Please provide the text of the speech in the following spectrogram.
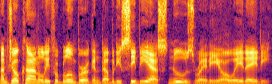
I'm Joe Connolly for Bloomberg and WCBS News Radio 880.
